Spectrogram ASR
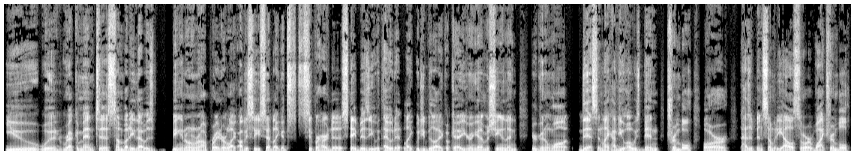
you would recommend to somebody that was being an owner operator? Like obviously you said like it's super hard to stay busy without it. Like would you be like, okay, you're gonna get a machine and then you're gonna want this? And like have you always been Trimble or has it been somebody else or why Trimble?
